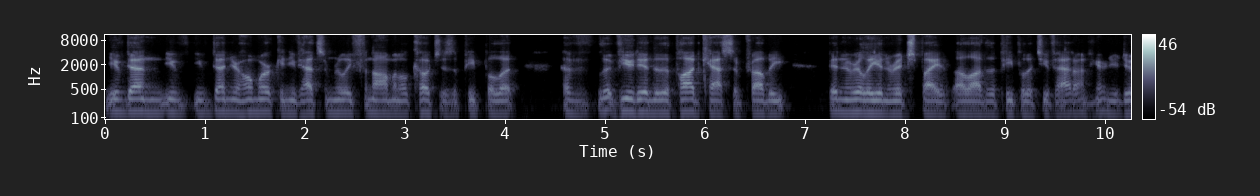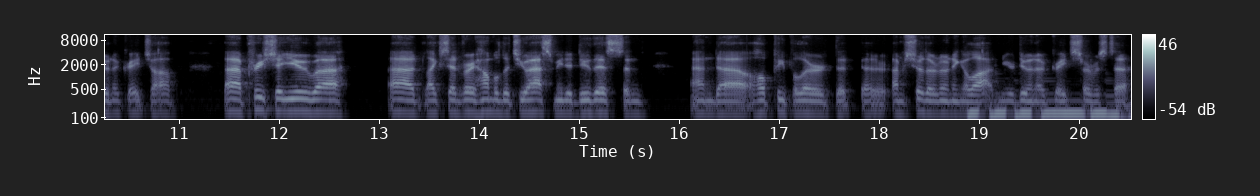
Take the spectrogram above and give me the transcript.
you've done you've you've done your homework and you've had some really phenomenal coaches. The people that have viewed into the podcast have probably been really enriched by a lot of the people that you've had on here, and you're doing a great job. I uh, appreciate you. Uh, uh, like I said, very humbled that you asked me to do this, and and uh, hope people are that are, I'm sure they're learning a lot, and you're doing a great service to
